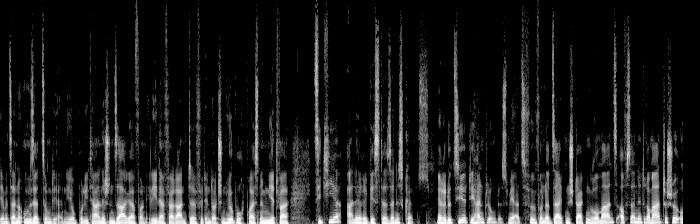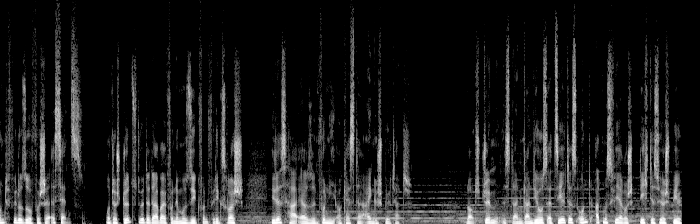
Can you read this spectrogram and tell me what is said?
der mit seiner Umsetzung der neapolitanischen Saga von Elena Ferrante für den Deutschen Hörbuchpreis nominiert war, zieht hier alle Register seines Könns. Er reduziert die Handlung des mehr als 500 Seiten starken Romans auf seine dramatische und philosophische Essenz. Unterstützt wird er dabei von der Musik von Felix Rösch, die das HR Sinfonieorchester eingespielt hat. Lord Jim ist ein grandios erzähltes und atmosphärisch dichtes Hörspiel,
